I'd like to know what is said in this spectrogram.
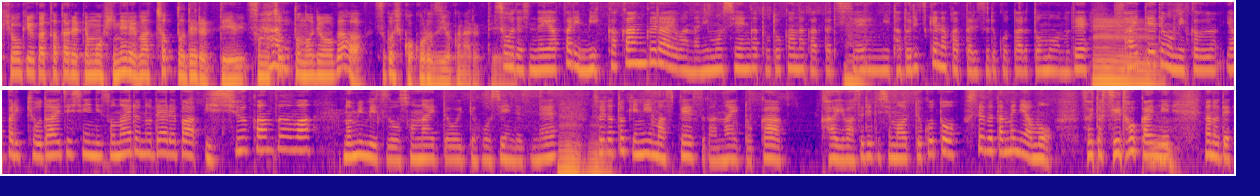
供給が断たれてもひねればちょっと出るっていうそのちょっとの量が少し心強くなるっていう、はい、そうですね。やっぱり3日間ぐらいは何も支援が届かなかったり支援にたどり着けなかったりすることあると思うので、うん、最低でも3日分やっぱり巨大地震に備えるのであれば1週間分は飲み水を備えておいてほしいんですね、うんうん、そういった時にまあスペースがないとか買い忘れてしまうということを防ぐためにはもうそういった水道管に、うん、なので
